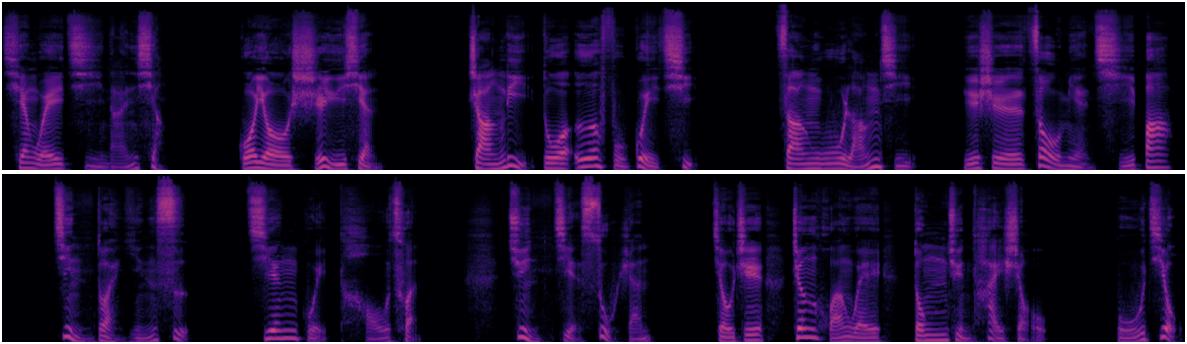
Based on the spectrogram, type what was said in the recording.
迁为济南相。国有十余县，长吏多阿附贵戚，赃污狼藉。于是奏免其八，尽断淫肆，奸鬼逃窜，郡界肃然。久之，征还为东郡太守，不就，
